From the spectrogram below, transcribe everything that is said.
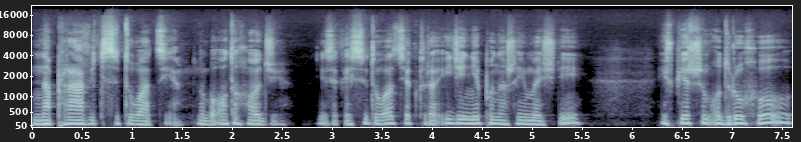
naprawić sytuację. No bo o to chodzi. Jest jakaś sytuacja, która idzie nie po naszej myśli, i w pierwszym odruchu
